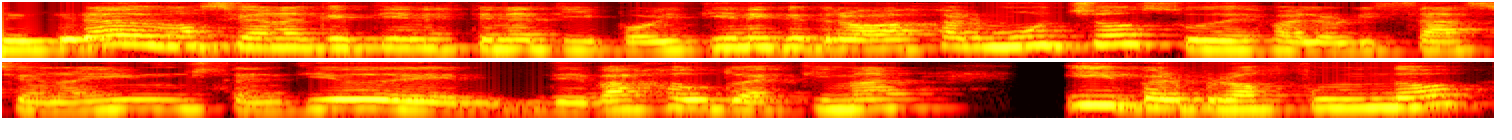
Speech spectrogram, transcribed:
el grado emocional que tiene este natipo y tiene que trabajar mucho su desvalorización. Hay un sentido de, baja autoestima hiper profundo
